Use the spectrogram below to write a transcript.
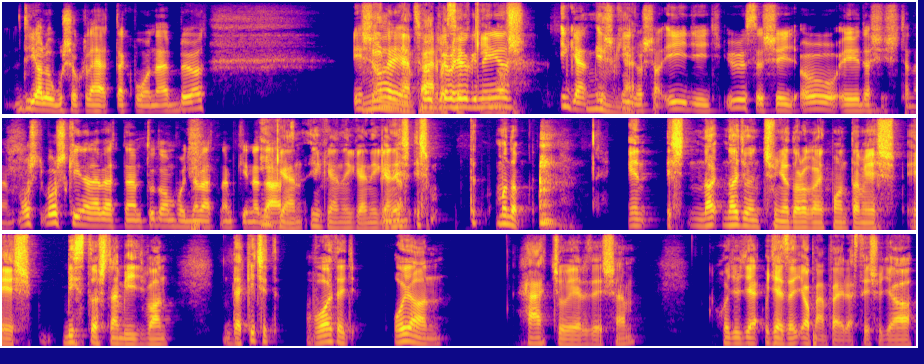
dialógusok lehettek volna ebből, és Minden ahelyett, hogy röhögnél, igen, Minden. és kínosan, így, így, ülsz, és így, ó, édes Istenem. Most, most kéne nevetnem, tudom, hogy nevetnem kéne, de Igen, igen, igen, igen, igen. És, és tehát mondom, én, és na, nagyon csúnya dolog, amit mondtam, és, és biztos nem így van, de kicsit volt egy olyan hátsó érzésem, hogy ugye, ugye ez egy japán fejlesztés, ugye a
